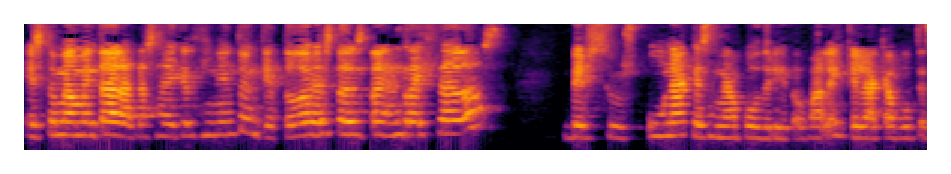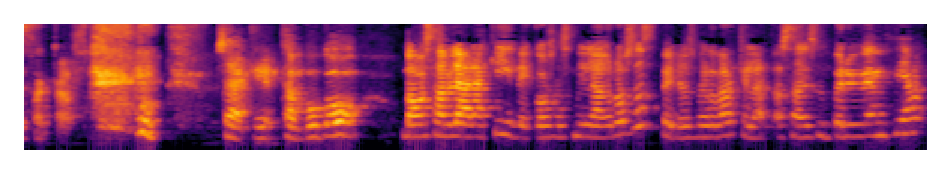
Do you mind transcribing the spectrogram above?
esto me aumenta la tasa de crecimiento en que todas estas están enraizadas versus una que se me ha podrido, ¿vale? Que la acabo de sacar. o sea que tampoco vamos a hablar aquí de cosas milagrosas, pero es verdad que la tasa de supervivencia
